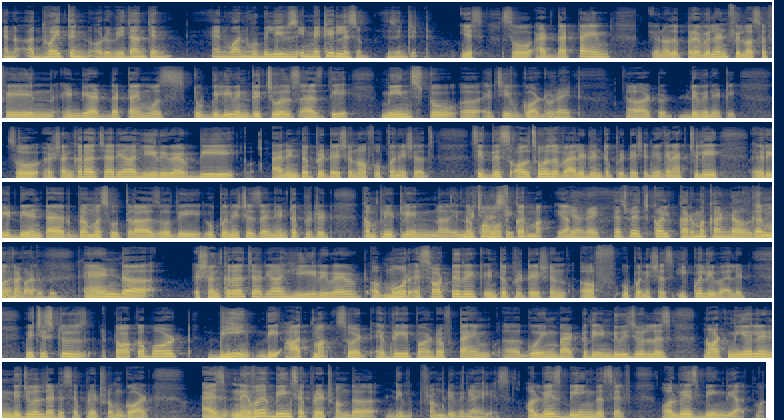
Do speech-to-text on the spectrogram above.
an Advaitin or a Vedantin and one who believes in materialism, isn't it? Yes. So at that time, you know, the prevalent philosophy in India at that time was to believe in rituals as the means to uh, achieve godhood, Right. Uh, to divinity. So uh, Shankaracharya he revived the an interpretation of Upanishads. See, this also was a valid interpretation. You can actually read the entire Brahma Sutras or the Upanishads and interpret it completely in uh, in the form of karma. Yeah, yeah, right. That's why it's called Karma Kanda also. karma kanda. of it. And uh, Shankaracharya he revived a more esoteric interpretation of Upanishads, equally valid, which is to talk about being the Atma. So at every point of time, uh, going back to the individual is not merely an individual that is separate from God, as never being separate from the div- from divinity, Right. always being the self, always being the Atma.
